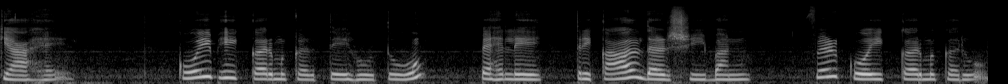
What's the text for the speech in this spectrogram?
क्या है? कोई भी कर्म करते हो तो पहले त्रिकालदर्शी बन, फिर कोई कर्म करो।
